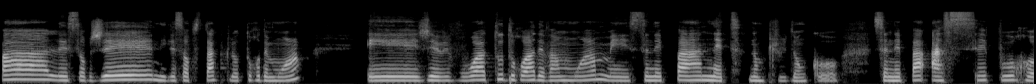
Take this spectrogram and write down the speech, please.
pas les objets ni les obstacles autour de moi. Et je vois tout droit devant moi, mais ce n'est pas net non plus. Donc, euh, ce n'est pas assez pour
